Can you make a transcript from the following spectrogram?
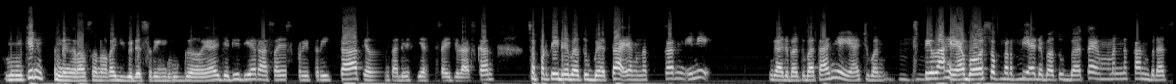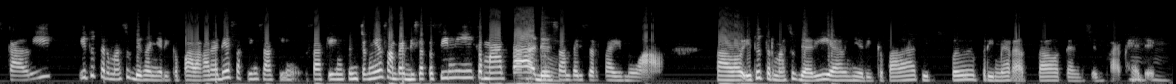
mungkin pendengar sonora juga udah sering Google ya. Jadi dia rasanya seperti terikat yang tadi saya jelaskan seperti ada batu bata yang neken ini nggak ada batu batanya ya, cuman Mhm. istilah ya bahwa seperti Mhm. ada batu bata yang menekan berat sekali itu termasuk dengan nyeri kepala karena dia saking saking saking kencengnya sampai bisa ke sini ke mata dan sampai disertai mual. Kalau itu termasuk dari yang nyeri kepala tipe primer atau tension type headache. Mm-mm.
